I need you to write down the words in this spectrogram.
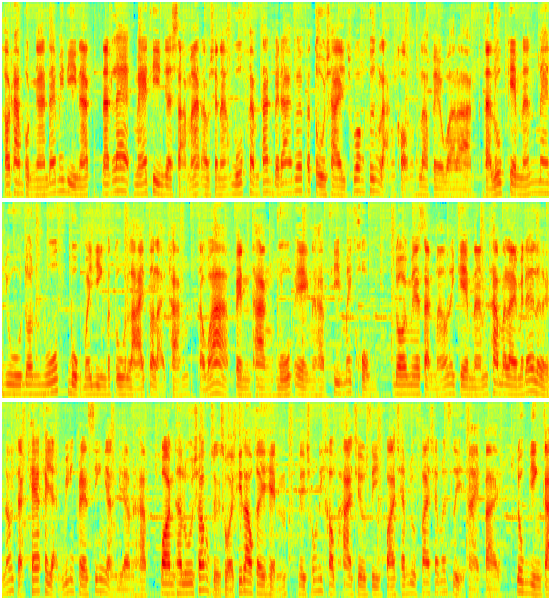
เขาทำผลงานได้ไม่ดีนัก นัดแรกแม้ทีมจะสามารถเอาชนะวูฟแฮมตันไปได้ด้วยประตูชัยช่วงครึ่งหลังของลาเฟลวาราน แต่รูปเกมนั้นแมนยูโดนวูฟบุกมายิงประตูหลายต่อหลายครั้ง แต่ว่าเป็นทางวูฟเองนะครับที่ไม่คมโดยเมสันเมาส์ในเกมนั้นทำอะไรไม่ได้เลย นอกจากแค่ขยันวิ่งเพรสซิ่งอย่างเดียวนะครับ บอลทะลุช่องสวยๆ ที่เราเคยเห็น ในช่วงที่เขาพาเชลซีคว้าแชมป์ยูฟ่าแชมเปี้ยนส์ลีกหายไป ลูกยิงไกล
